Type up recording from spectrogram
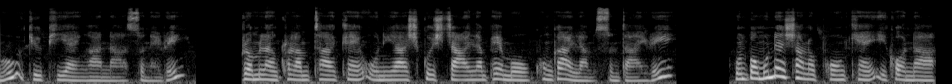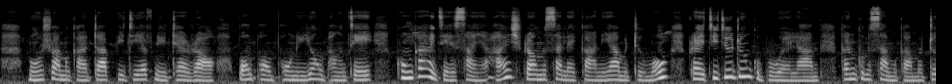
ငူအကျူဖီအိုင်ငါနာဆွနေရီရမလန်ခလမ်ချာ KIO နီယာရှ်ကုရှ်ချာလမ်ဖဲမုံခွန်ကိုင်လမ်စွန်တိုင်ရီ ဝန်ပမှုနဲ့ရှာလဖုန်ခဲအီကောနာမုံရွှာမကတာ PDF နေတဲ့ရောပုံဖုံဖုံနေရုံဖောင်တဲ့ခုန်ကိုက်ကျဲဆိုင်ရအိုင်စကရမဆက်လက်ကာနီယမတူမဂရချီကျူတုံကပူဝဲလာကန်ကုမဆမ်ကမတု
